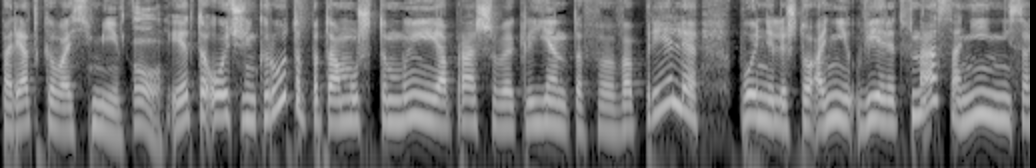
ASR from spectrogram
порядка 8. О. И это очень круто, потому что мы, опрашивая клиентов в апреле, поняли, что они верят в нас, они не совсем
